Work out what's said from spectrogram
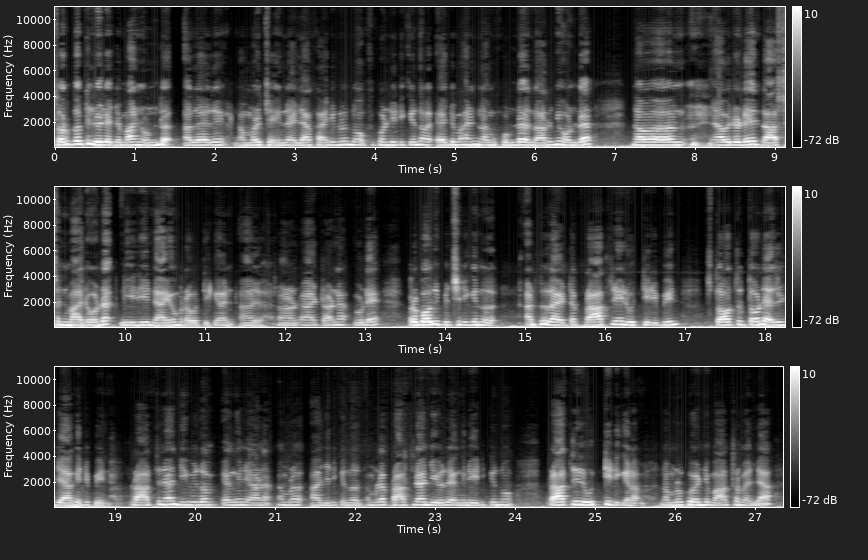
സ്വർഗത്തിലൊരു യജമാനുണ്ട് അതായത് നമ്മൾ ചെയ്യുന്ന എല്ലാ കാര്യങ്ങളും നോക്കിക്കൊണ്ടിരിക്കുന്ന യജമാനൻ നമുക്കുണ്ട് എന്നറിഞ്ഞുകൊണ്ട് അവരുടെ ദാസന്മാരോട് നീതി ന്യായവും പ്രവർത്തിക്കാൻ ആയിട്ടാണ് ഇവിടെ പ്രബോധിപ്പിച്ചിരിക്കുന്നത്. അടുത്തതായിട്ട് പ്രാർത്ഥനയിൽ ഉറ്റിരിപ്പീൻ സ്തോത്രത്തോടെ അതിൽ ജാഗരിപ്പീൻ. പ്രാർത്ഥനാ ജീവിതം എങ്ങനെയാണ് നമ്മൾ ആചരിക്കുന്നത്? നമ്മുടെ പ്രാർത്ഥനാ ജീവിതം എങ്ങനെ ഇരിക്കുന്നു? പ്രാർത്ഥനയിൽ ഉറ്റിരിക്കണം. നമ്മൾക്ക് വേണ്ടി മാത്രമല്ല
